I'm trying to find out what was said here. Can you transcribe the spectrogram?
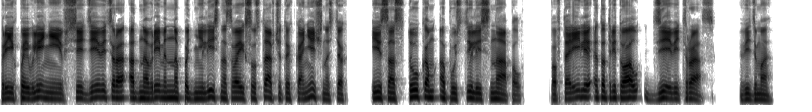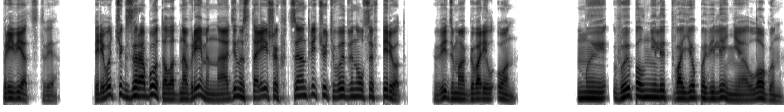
При их появлении все девятеро одновременно поднялись на своих суставчатых конечностях и со стуком опустились на пол. Повторили этот ритуал девять раз. Видимо, приветствие. Переводчик заработал одновременно, один из старейших в центре чуть выдвинулся вперед. Видимо, говорил он. «Мы выполнили твое повеление, Логун,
